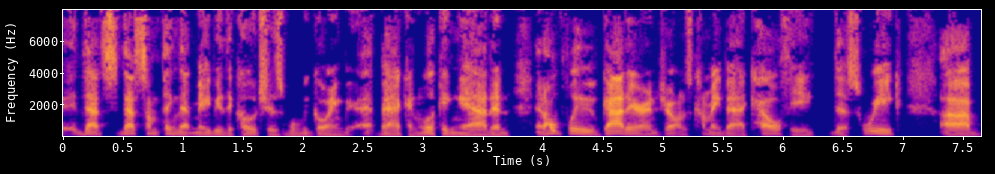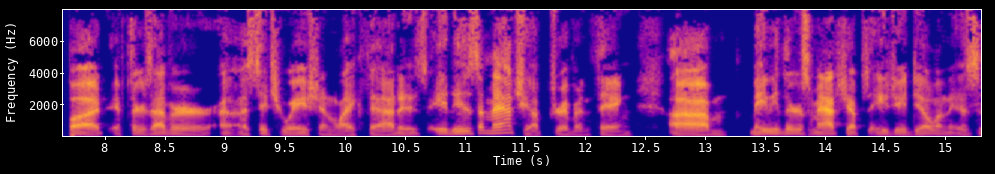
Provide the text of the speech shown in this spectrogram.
eh, that's, that's something that maybe the coaches will be going back and looking at. And, and hopefully we've got Aaron Jones coming back healthy this week. Uh, but if there's ever a, a situation like that, it's, it is a matchup driven thing. Um, maybe there's matchups AJ Dillon is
